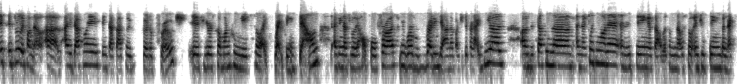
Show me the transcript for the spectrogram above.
it, it's really fun though. Uh, I definitely think that that's a good approach. If you're someone who needs to like write things down, I think that's really helpful for us. We were writing down a bunch of different ideas, um, discussing them, and then clicking on it and then seeing if that was something that was still interesting the next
